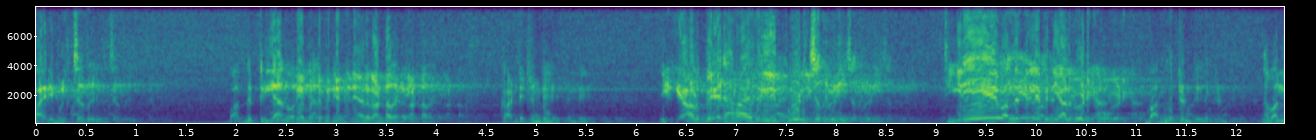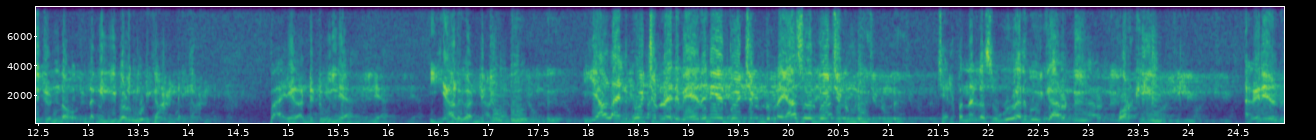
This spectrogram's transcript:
ഭാര്യ വിളിച്ചത്. വന്നിട്ടില്ല എന്ന് പറയാൻ പറ്റും. പിന്നെ എങ്ങനെ അയാൾ കണ്ടതല്ലേ കണ്ടിട്ടുണ്ട്. ഇയാൾ ബേജാറായതില്ലേ പേടിച്ചതല്ലേ തീരെ വന്നിട്ടില്ലേ പിന്നെ ഇയാൾ പേടിക്കോ വന്നിട്ടുണ്ട്. എന്നാ വന്നിട്ടുണ്ടോ? ഉണ്ടെങ്കിൽ ഇവളും കൂടി കാണണ്ടേ? ഭാര്യ കണ്ടിട്ടുമില്ല. ഇയാൾ കണ്ടിട്ടുണ്ട്. ഇയാൾ അനുഭവിച്ചിട്ടുണ്ട്. അതിന്റെ വേദന അനുഭവിച്ചിട്ടുണ്ട്. പ്രയാസം അനുഭവിച്ചിട്ടുണ്ട്. ചിലപ്പോ നല്ല സുഖം അനുഭവിക്കാറുണ്ട്. അങ്ങനെയാണ്.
